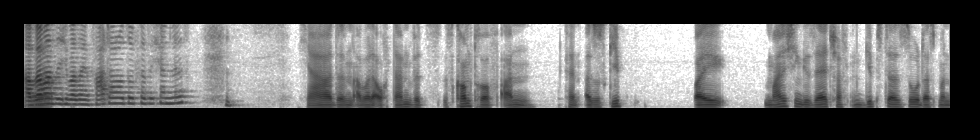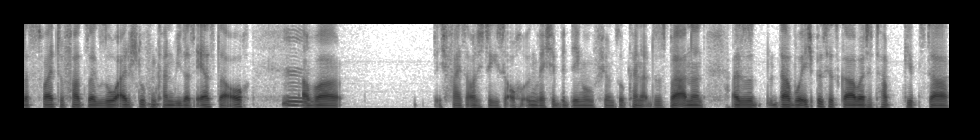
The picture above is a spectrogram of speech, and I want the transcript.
Aber wenn man sich über seinen Vater oder so versichern lässt? Ja, dann, aber auch dann wird's, es kommt drauf an. Kein, also es gibt bei manchen Gesellschaften gibt es das so, dass man das zweite Fahrzeug so einstufen kann wie das erste auch. Aber ich weiß auch nicht, da gibt es auch irgendwelche Bedingungen für und so. Keine, das ist bei anderen, also da, wo ich bis jetzt gearbeitet habe, gibt es da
